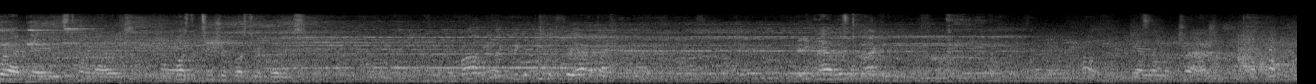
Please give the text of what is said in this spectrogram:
what I pay. It's twenty dollars plus the T-shirt plus the recordings. The problem, like we get we get free advertising. They didn't have this one back in. Oh, yeah, trash.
